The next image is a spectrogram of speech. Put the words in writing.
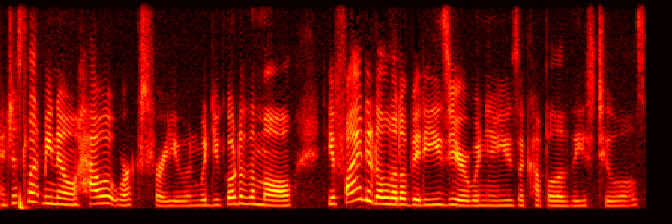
and just let me know how it works for you. And when you go to the mall, do you find it a little bit easier when you use a couple of these tools?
